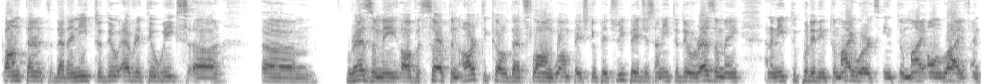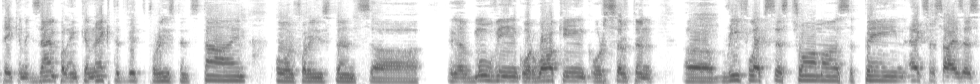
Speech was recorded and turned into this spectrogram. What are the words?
content that I need to do every two weeks. Uh, um, resume of a certain article that's long, one page, two page, three pages. I need to do a resume and I need to put it into my words, into my own life and take an example and connect it with, for instance, time or for instance, uh, uh, moving or walking or certain uh, reflexes, traumas, pain, exercises.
